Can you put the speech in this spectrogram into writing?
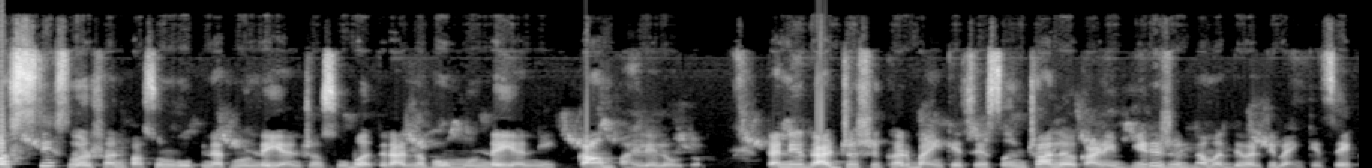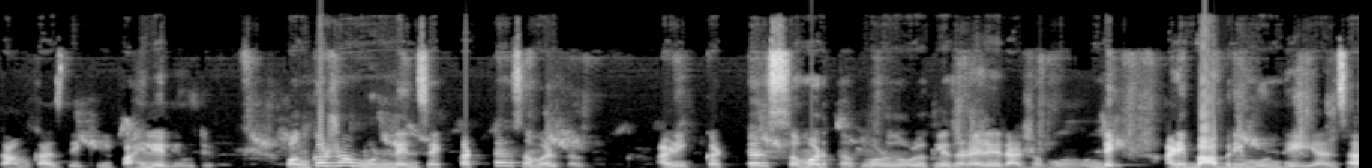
पस्तीस वर्षांपासून गोपीनाथ मुंडे यांच्यासोबत राजाभाऊ मुंडे यांनी काम पाहिलेलं होतं. त्यांनी राज्य शिखर बँकेचे संचालक आणि बीड जिल्हा मध्यवर्ती बँकेचे कामकाज देखील पाहिलेले होते. पंकजराव मुंडेंचे कट्टर समर्थक आणि कट्टर समर्थक म्हणून ओळखले जाणारे राजाभाऊ मुंडे आणि बाबरी मुंडे यांचा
